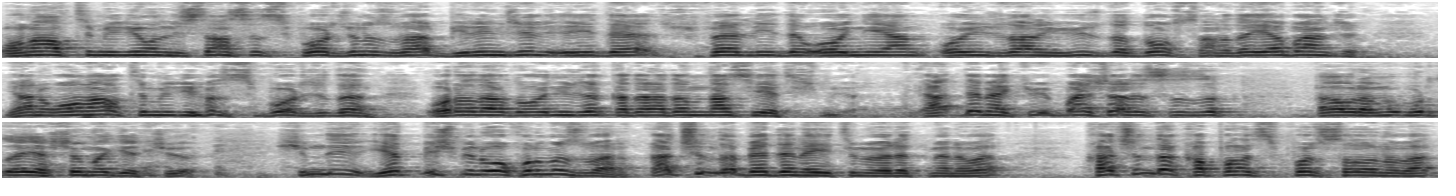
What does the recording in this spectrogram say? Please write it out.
16 milyon lisanslı sporcunuz var. Birinci ligde, Süper Lig'de oynayan oyuncuların yüzde doksanı da yabancı. Yani 16 milyon sporcudan oralarda oynayacak kadar adam nasıl yetişmiyor? Ya demek ki bir başarısızlık kavramı burada yaşama geçiyor. Şimdi 70 bin okulumuz var. Kaçında beden eğitimi öğretmeni var? Kaçında kapalı spor salonu var?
